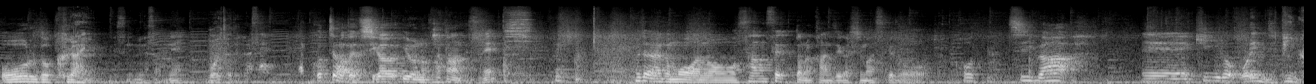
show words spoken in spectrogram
オールドクラインですね。皆さんね覚えておいてください。こっちはまた違う色のパターンですね。こちらなんかもうあのサンセットな感じがしますけど。こっちが、えー黄色オレンジピンク。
